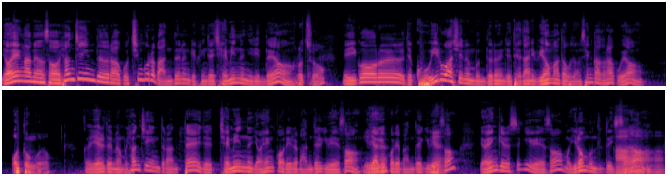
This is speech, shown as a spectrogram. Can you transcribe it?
여행하면서 현지인들하고 친구를 만드는 게 굉장히 재밌는 일인데요. 그렇죠. 예, 이거를 이제 고의로 하시는 분들은 이제 대단히 위험하다고 저는 생각을 하고요. 어떤 거요? 그 예를 들면 뭐 현지인들한테 이제 재미있는 여행거리를 만들기 위해서 예. 이야기거리를 만들기 예. 위해서 여행기를 쓰기 위해서 뭐 이런 분들도 있어요. 아, 아, 아.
